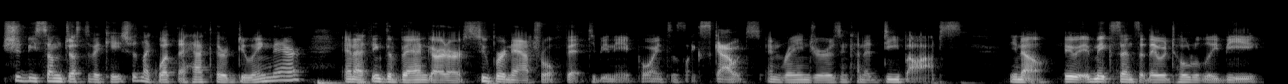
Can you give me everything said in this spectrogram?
should be some justification, like what the heck they're doing there. And I think the Vanguard are a supernatural fit to be in the Eightpoints as like scouts and rangers and kind of deep ops you know, it, it, makes sense that they would totally be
